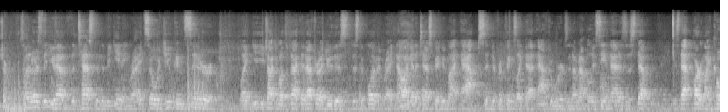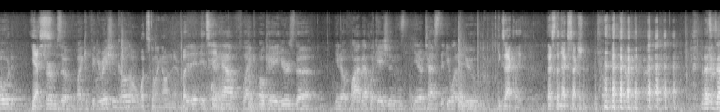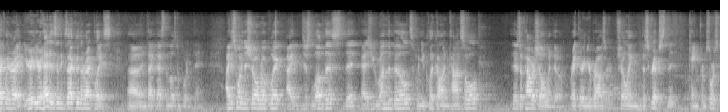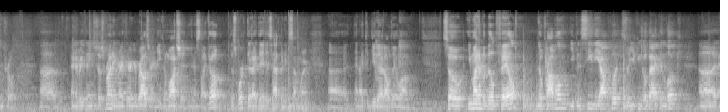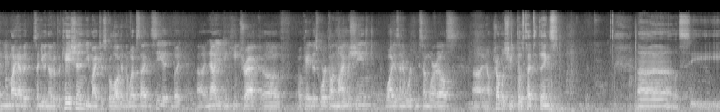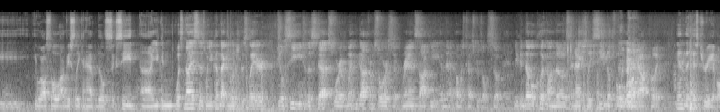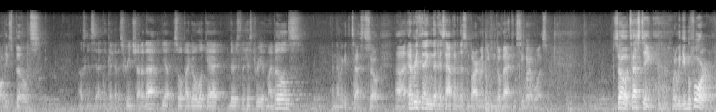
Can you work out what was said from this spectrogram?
Sure. So I noticed that you have the test in the beginning, right? So would you consider, like, you, you talked about the fact that after I do this, this deployment, right? Now I gotta test maybe my apps and different things like that afterwards, and I'm not really seeing that as a step. Is that part of my code? Yes. In terms of my configuration code? what's going on there, but it, it's gonna have like, okay, here's the, you know, five applications, you know, tests that you wanna do. Exactly. That's the next section. Okay, right. But that's exactly right. Your, your head is in exactly the right place. Uh, in fact, that's the most important thing. I just wanted to show real quick, I just love this, that as you run the build, when you click on console, there's a PowerShell window right there in your browser showing the scripts that came from source control. Um, and everything's just running right there in your browser and you can watch it. And it's like, oh, this work that I did is happening somewhere. Uh, and I can do that all day long. So you might have a build fail, no problem. You can see the output, so you can go back and look, uh, and you might have it send you a notification. You might just go log in the website and see it, but uh, now you can keep track of, okay, this worked on my machine. Why isn't it working somewhere else? Uh, and help troubleshoot those types of things. Uh, let's see. You also obviously can have builds succeed. Uh, you can. What's nice is when you come back and look at this later, you'll see each of the steps where it went and got from source, it ran psake, and then it published test results. So you can double click on those and actually see the full log output in the history of all these builds. I was going to say, I think I got a screenshot of that. Yep. So if I go look at, there's the history of my builds, and then we get the test. So uh, everything that has happened in this environment, you can go back and see what it was. So testing, what do we do before?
